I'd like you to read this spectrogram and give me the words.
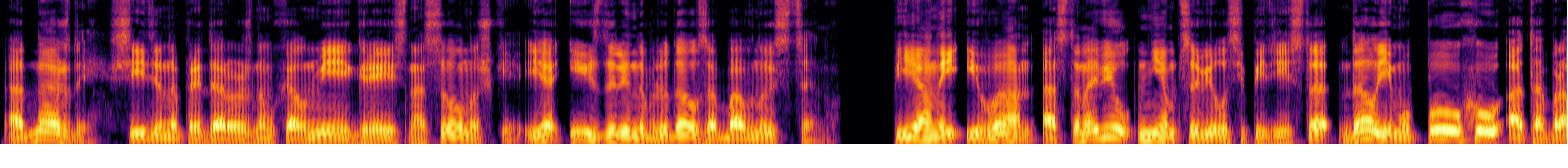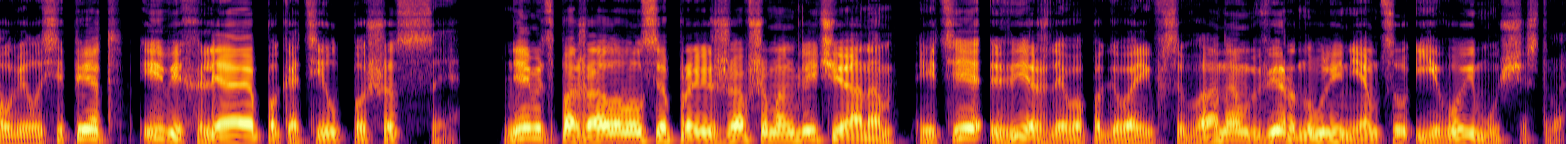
Однажды, сидя на придорожном холме и греясь на солнышке, я издали наблюдал забавную сцену. Пьяный Иван остановил немца-велосипедиста, дал ему по уху, отобрал велосипед и, вихляя, покатил по шоссе. Немец пожаловался проезжавшим англичанам, и те, вежливо поговорив с Иваном, вернули немцу его имущество.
